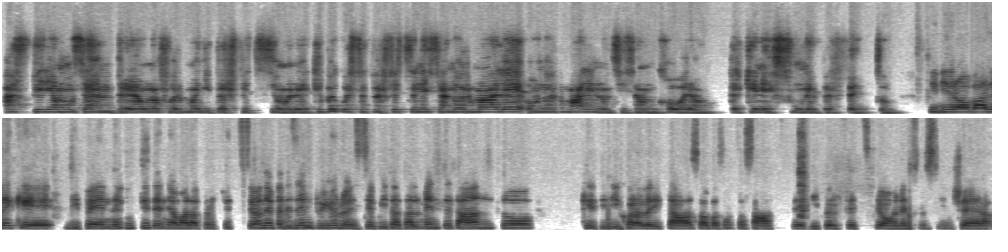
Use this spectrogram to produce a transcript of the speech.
aspiriamo sempre a una forma di perfezione, che poi questa perfezione sia normale o normale non si sa ancora, perché nessuno è perfetto. Ti dirò, Vale, che dipende, tutti tendiamo alla perfezione. Ad esempio, io l'ho inseguita talmente tanto che ti dico la verità, sono abbastanza sazia di perfezione, sono sincera.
